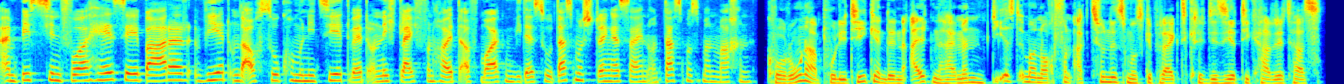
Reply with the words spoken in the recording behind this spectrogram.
ein bisschen vorhersehbarer wird und auch so kommuniziert wird und nicht gleich von heute auf morgen wieder so, das muss strenger sein und das muss man machen. Corona-Politik in den Altenheimen, die ist immer noch von Aktionismus geprägt, kritisiert die Caritas.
